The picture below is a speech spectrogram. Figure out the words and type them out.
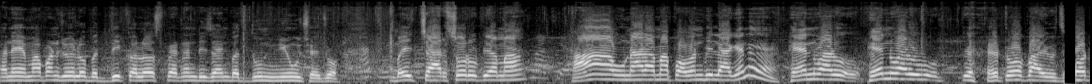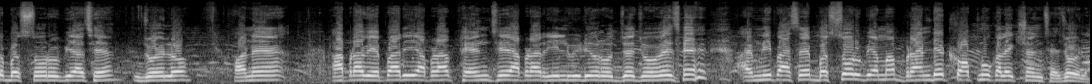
અને એમાં પણ જોઈ લો બધી કલર્સ પેટર્ન ડિઝાઇન બધું ન્યૂ છે, જો. ભાઈ, ચારસો રૂપિયામાં હા, ઉનાળામાં પવન બી લાગે ને. ફેનવાળું ફેનવાળું ટોપ આવ્યું છે. બસો રૂપિયા છે, જોઈ લો. અને આપણા વેપારી, આપણા ફેન છે, આપણા રીલ વીડિયો રોજ જોવે છે. એમની પાસે બસો રૂપિયામાં બ્રાન્ડેડ ટોપનું કલેક્શન છે, જોઈ લો.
